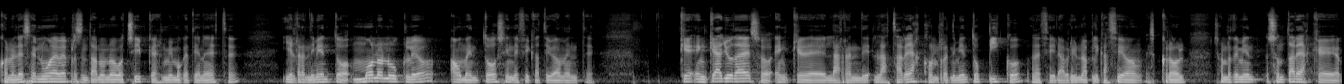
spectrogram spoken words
Con el S9 presentaron un nuevo chip, que es el mismo que tiene este, y el rendimiento mononúcleo aumentó significativamente. ¿Qué- ¿En qué ayuda eso? En que las, tareas con rendimiento pico, es decir, abrir una aplicación, scroll, son tareas que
